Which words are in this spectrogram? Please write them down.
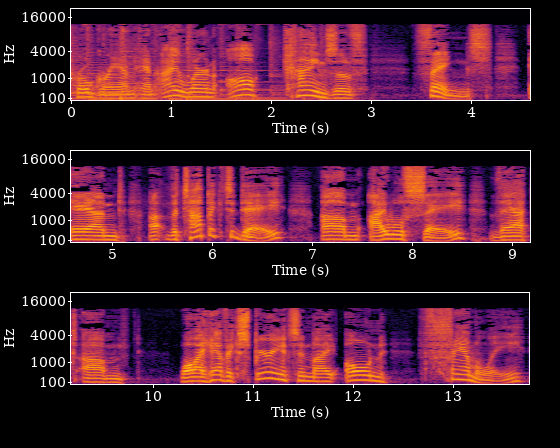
program and I learn all kinds of things. And uh, the topic today, um, I will say that um, while I have experience in my own family,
